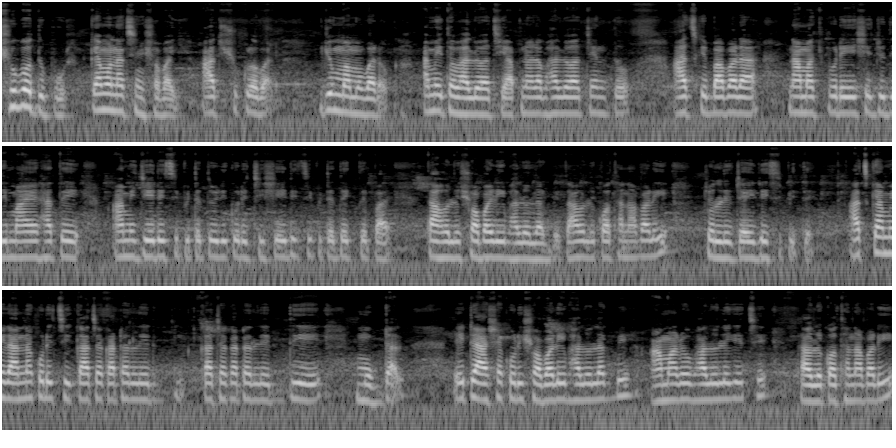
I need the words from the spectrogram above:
শুভ দুপুর। কেমন আছেন সবাই? আজ শুক্রবার, জুম্মা মোবারক। আমি তো ভালো আছি, আপনারা ভালো আছেন তো? আজকে বাবারা নামাজ পড়ে এসে যদি মায়ের হাতে আমি যে রেসিপিটা তৈরি করেছি, সেই রেসিপিটা দেখতে পায়, তাহলে সবারই ভালো লাগবে। তাহলে কথা না বাড়িয়ে চলে যাই রেসিপিতে আজকে আমি রান্না করেছি কাঁচা কাঁঠালের কাঁচা কাঁঠালের দিয়ে মুগ ডাল। এটা আশা করি সবারই ভালো লাগবে, আমারও ভালো লেগেছে। তাহলে কথা না বাড়িয়ে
